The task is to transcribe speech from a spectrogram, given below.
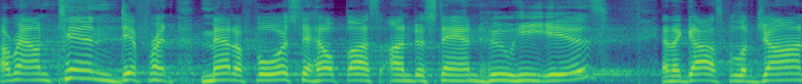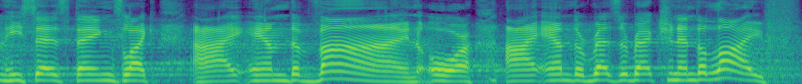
around 10 different metaphors to help us understand who he is. In the Gospel of John, he says things like, I am the vine, or I am the resurrection and the life.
